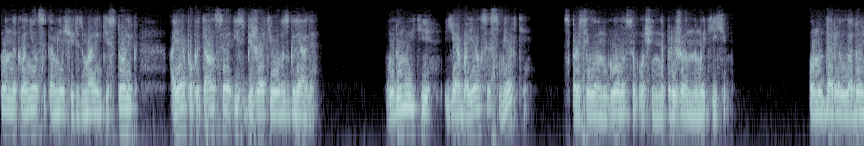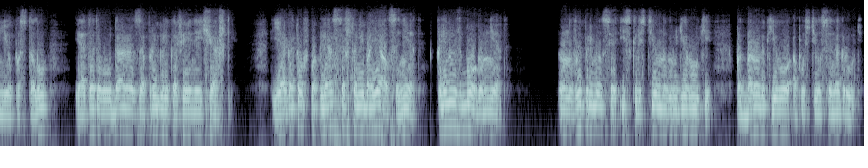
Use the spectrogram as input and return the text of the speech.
Он наклонился ко мне через маленький столик, а я попытался избежать его взгляда. «Вы думаете, я боялся смерти?» — спросил он голосом очень напряженным и тихим. Он ударил ладонью по столу, и от этого удара запрыгали кофейные чашки. «Я готов поклясться, что не боялся, нет, клянусь Богом, нет». Он выпрямился и скрестил на груди руки, подбородок его опустился на грудь.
